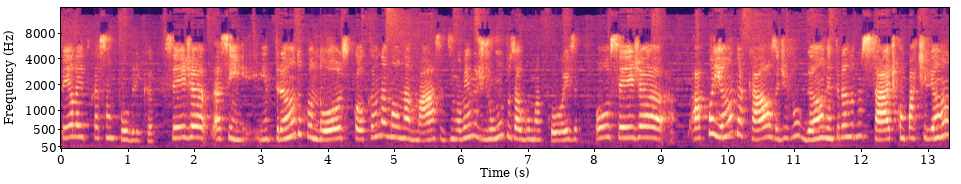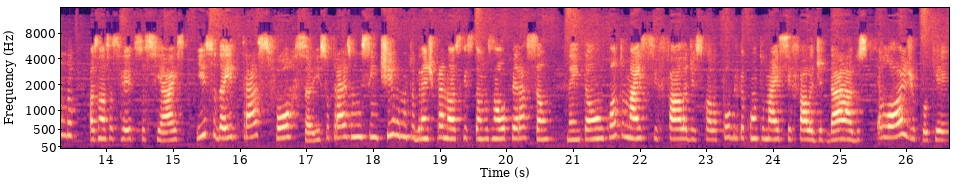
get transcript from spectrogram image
pela educação pública. Seja assim, entrando conosco, colocando a mão na massa, desenvolvendo juntos alguma coisa, ou seja, apoiando a causa, divulgando, entrando no site, compartilhando as nossas redes sociais. Isso daí traz força, isso traz um incentivo muito grande para nós que estamos na operação. Né? Então, quanto mais se fala de escola pública, quanto mais se fala de dados, é lógico que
